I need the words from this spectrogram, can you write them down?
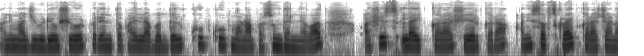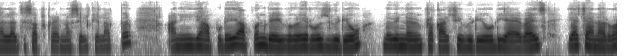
आणि माझी व्हिडिओ शेवटपर्यंत पाहिल्याबद्दल खूप खूप मनापासून धन्यवाद. असेच लाईक करा शेअर करा आणि सबस्क्राईब करा चॅनलला जर सबस्क्राईब नसेल केला तर. आणि यापुढेही आपण वेगवेगळे रोज व्हिडिओ नवीन नवीन प्रकारचे व्हिडिओ डी आय वायज या चॅनलवर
